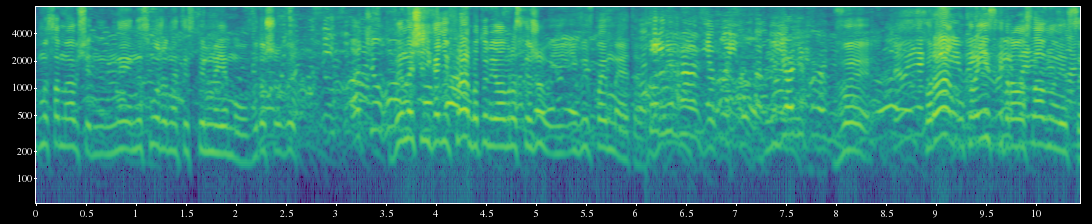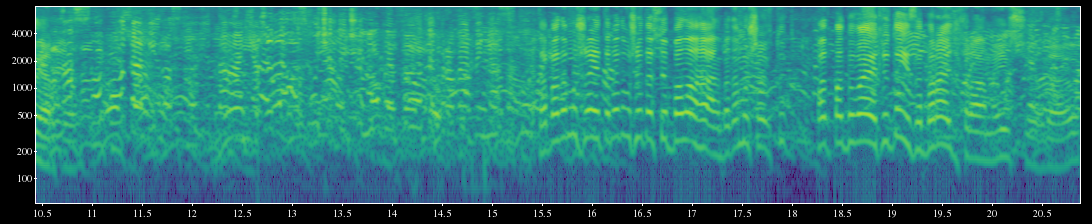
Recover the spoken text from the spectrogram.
ми саме вообще не, не, не зможемо знайти спільної мови. Тому що ви, ви почніть ходити в храм, потім я вам розкажу і, і ви поймете. В храм Української православної церкви. Свобода віросповідання. Можете озвучити, чому ви проти проведення? Та потому що, это, потому що це все балаган, потому що тут под- подбивають людей і забирають храми, і все. Да.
